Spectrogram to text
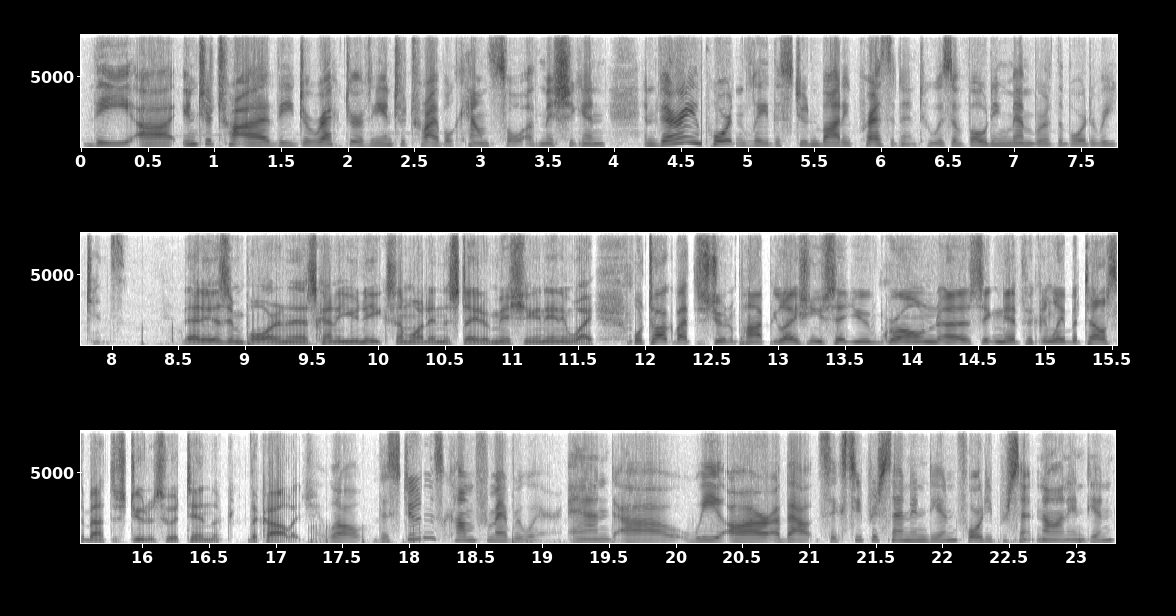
the, uh, uh, the director of the Intertribal Council of Michigan, and very importantly, the student body president, who is a voting member of the Board of Regents that is important and that's kind of unique somewhat in the state of Michigan anyway. We'll talk about the student population. You said you've grown uh, significantly, but tell us about the students who attend the, the college. Well, the students come from everywhere, and uh, we are about 60% Indian, 40% non-Indian.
